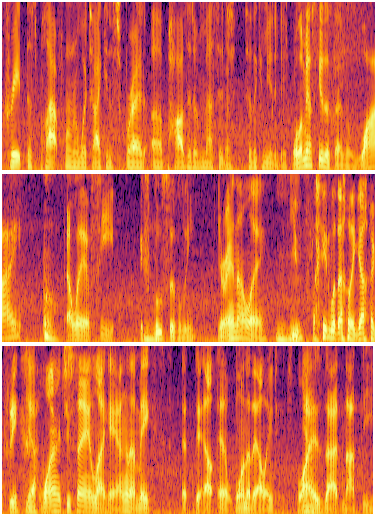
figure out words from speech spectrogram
create this platform in which I can spread a positive message to the community. Well, let me ask you this then: Why LAFC exclusively? You're in LA. You've played with LA Galaxy. Mm-hmm. Yeah. Why aren't you saying like, "Hey, I'm gonna make uh, the L- uh, one of the LA teams"? Why Yeah. is that not the?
